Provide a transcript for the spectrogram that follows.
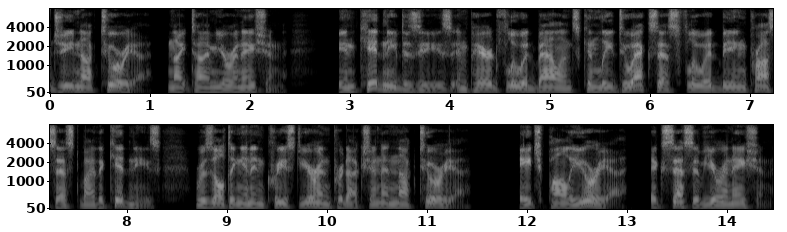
G. Nocturia, nighttime urination. In kidney disease, impaired fluid balance can lead to excess fluid being processed by the kidneys, resulting in increased urine production and nocturia. H. Polyuria, excessive urination.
